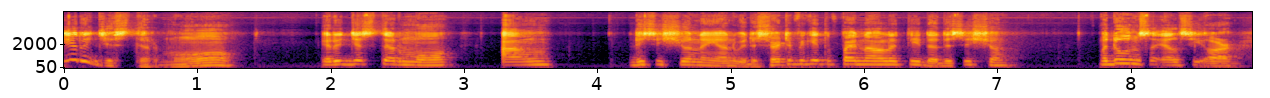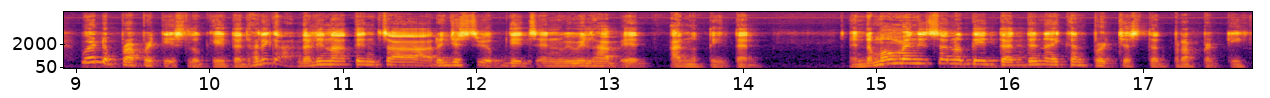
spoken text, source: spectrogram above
i-register mo. I-register mo ang decision na yan with the certificate of finality, the decision doon sa LCR where the property is located. Halika, dali natin sa registry of deeds and we will have it annotated. And the moment it's annotated, then I can purchase that property.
